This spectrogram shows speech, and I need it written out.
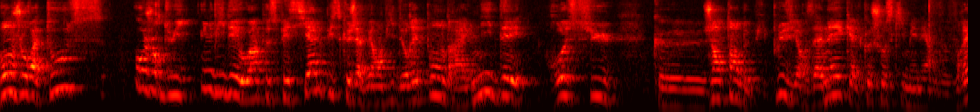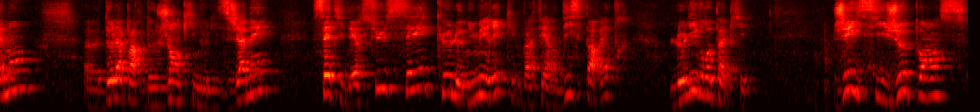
Bonjour à tous, aujourd'hui une vidéo un peu spéciale puisque j'avais envie de répondre à une idée reçue que j'entends depuis plusieurs années, quelque chose qui m'énerve vraiment, euh, de la part de gens qui ne lisent jamais. Cette idée reçue, c'est que le numérique va faire disparaître le livre papier. J'ai ici, je pense,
